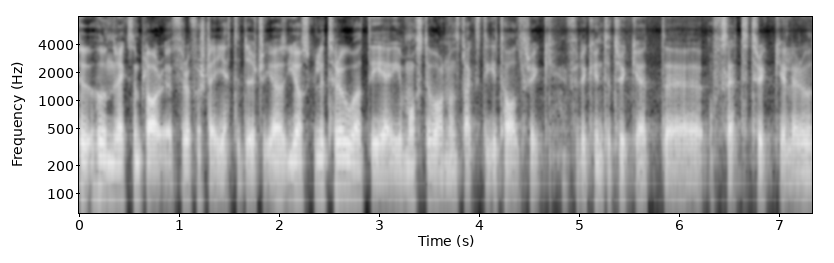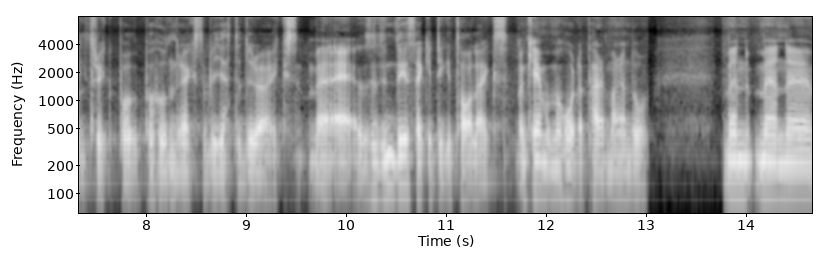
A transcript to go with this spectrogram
100 exemplar för det första är jättedyrt. Jag, jag skulle tro att det måste vara någon slags digitaltryck. För du kan ju inte trycka ett uh, offset-tryck eller rulltryck på, på 100 ex. Det blir jättedyra ex. Men, eh, det är säkert digitala ex. De kan ju vara med hårda pärmar ändå. Men, men eh,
